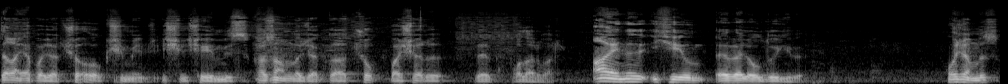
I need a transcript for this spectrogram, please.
Daha yapacak çok işimiz, işi- şeyimiz, kazanılacak daha çok başarı ve kupalar var. Aynı iki yıl evvel olduğu gibi. Hocamız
